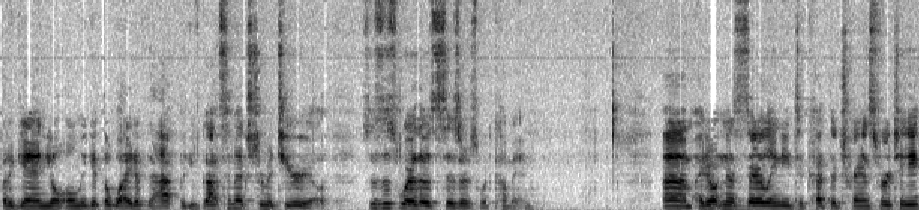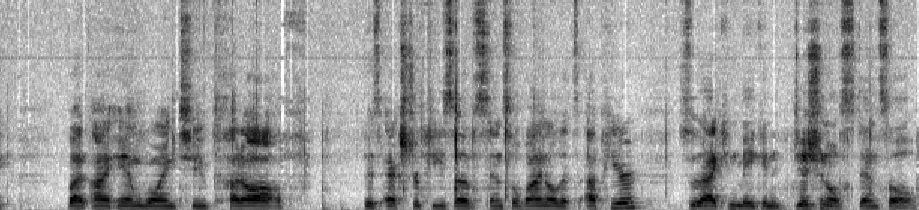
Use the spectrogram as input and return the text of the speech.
but again, you'll only get the white of that, but you've got some extra material. So this is where those scissors would come in. Um, I don't necessarily need to cut the transfer tape, but I am going to cut off this extra piece of stencil vinyl that's up here so that I can make an additional stencil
